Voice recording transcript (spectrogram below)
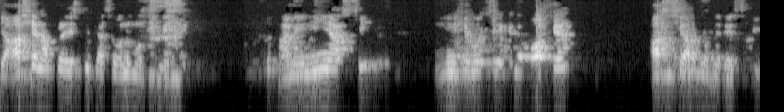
যে আসেন আপনার এসপির কাছে অনুমতি নিয়ে। আমি নিয়ে আসছি। নিয়ে এসে বলছি, এখানে বসেন। আসছে আপনাদের এসপি।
